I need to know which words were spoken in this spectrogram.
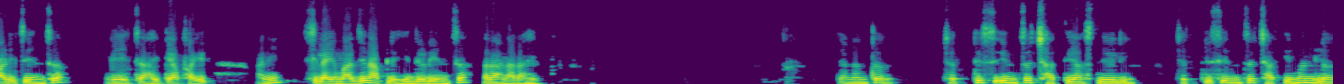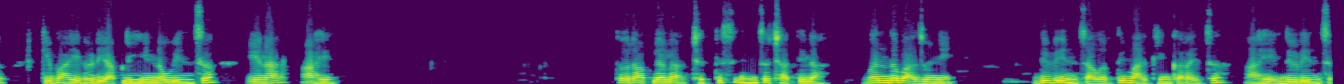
अडीच इंच घ्यायचं आहे कॅप हाईट आणि शिलाई मार्जिन आपले ही दीड इंच राहणार आहे. त्यानंतर छत्तीस इंच छाती असलेली छत्तीस इंच छाती म्हणलं की बाई घडी आपली ही नऊ इंच येणार आहे. तर आपल्याला छत्तीस इंच छातीला बंद बाजूने दीड इंचावरती मार्किंग करायचं आहे. दीड इंच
